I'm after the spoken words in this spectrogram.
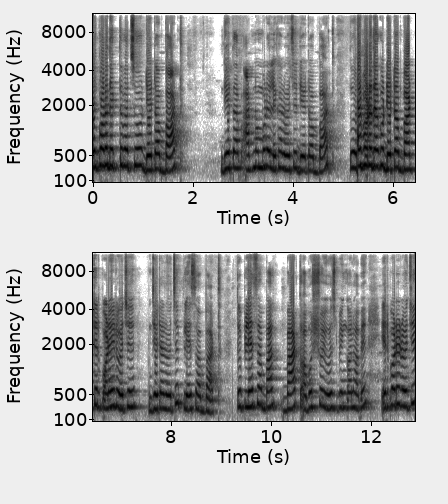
এরপরে দেখতে পাচ্ছ date of birth date of আট নম্বরে লেখা রয়েছে ডেট অফ বার্থ তো তারপরে দেখো ডেট অফ বার্থের পরেই রয়েছে, যেটা রয়েছে প্লেস অফ বার্থ তো প্লেস অফ বার্থ বার্থ অবশ্যই ওয়েস্ট বেঙ্গল হবে। এরপরে রয়েছে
